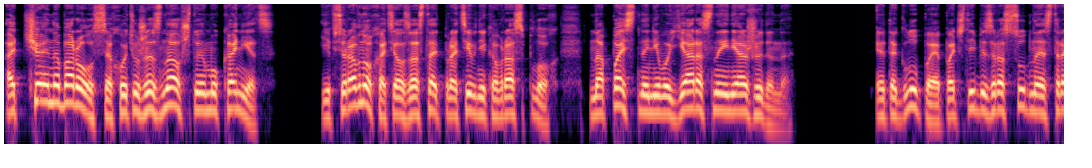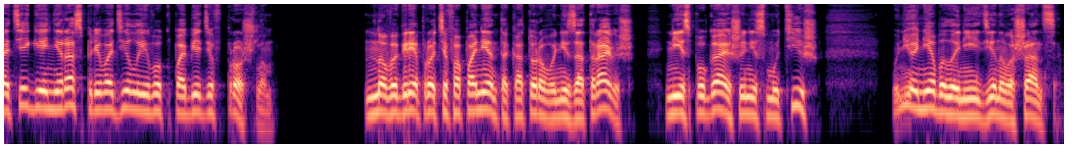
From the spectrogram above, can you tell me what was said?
Отчаянно боролся, хоть уже знал, что ему конец. И все равно хотел застать противника врасплох, напасть на него яростно и неожиданно. Эта глупая, почти безрассудная стратегия не раз приводила его к победе в прошлом. Но в игре против оппонента, которого не затравишь, не испугаешь и не смутишь, у нее не было ни единого шанса.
